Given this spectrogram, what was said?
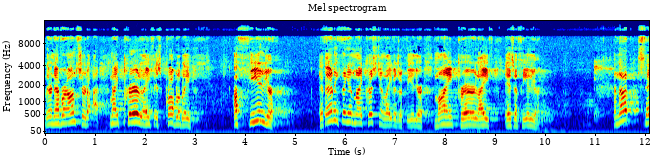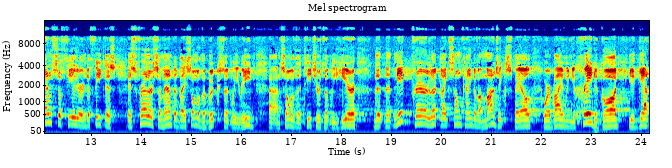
they're never answered. My prayer life is probably a failure. If anything in my Christian life is a failure, my prayer life is a failure. And that sense of failure and defeat is, is further cemented by some of the books that we read uh, and some of the teachers that we hear that, that make prayer look like some kind of a magic spell whereby when you pray to God, you get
